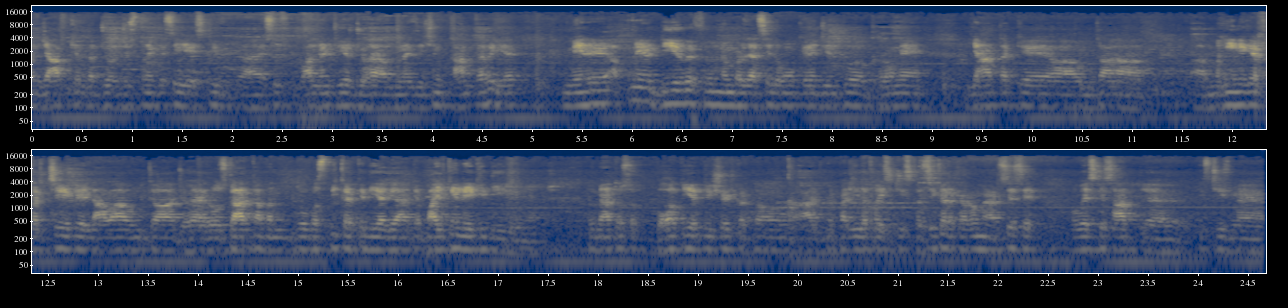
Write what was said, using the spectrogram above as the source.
पंजाब के अंदर जो जिस तरीके से ये इसकी ऐसी वॉल्टियर जो है ऑर्गेनाइजेशन काम कर रही है मेरे अपने दिए हुए फ़ोन नंबर ऐसे लोगों के हैं जिनको घरों में यहाँ तक के उनका महीने के खर्चे के अलावा उनका जो है रोज़गार का बंदोबस्त करके दिया गया कि बाइकें लेके दी गई हैं। तो मैं तो सब बहुत ही अप्रिशिएट करता हूँ। आज मैं पहली दफ़ा इस चीज़ का ज़िक्र कर रहा हूँ मैं अरसे से ओवैस के साथ इस चीज़ में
